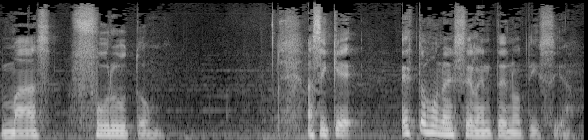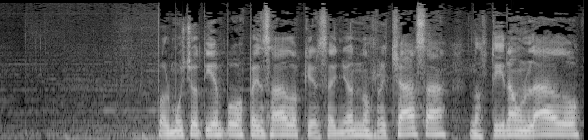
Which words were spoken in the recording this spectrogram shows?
más fruto. Así que esto es una excelente noticia. Por mucho tiempo hemos pensado que el Señor nos rechaza, nos tira a un lado,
